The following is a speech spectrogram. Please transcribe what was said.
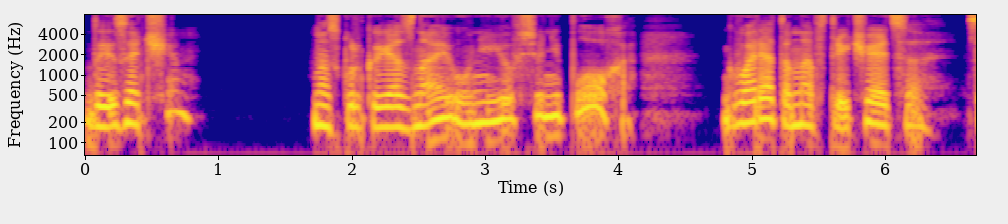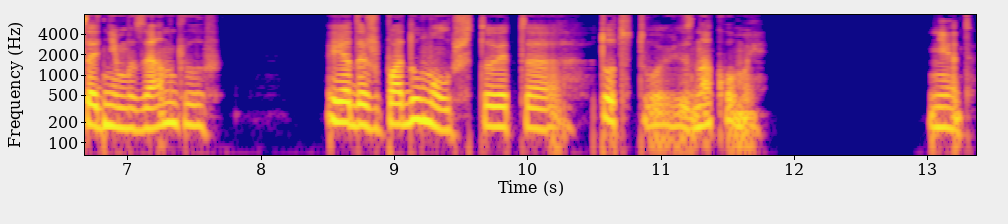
Да и зачем? Насколько я знаю, у нее все неплохо. Говорят, она встречается с одним из ангелов. Я даже подумал, что это тот твой знакомый. Нет,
